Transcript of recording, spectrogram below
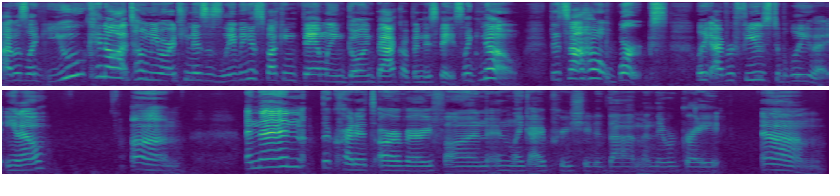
I was like, you cannot tell me Martinez is leaving his fucking family and going back up into space. Like, no, that's not how it works. Like, I refuse to believe it, you know? Um, and then the credits are very fun, and like I appreciated them, and they were great. Um,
